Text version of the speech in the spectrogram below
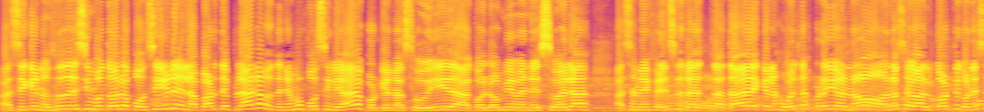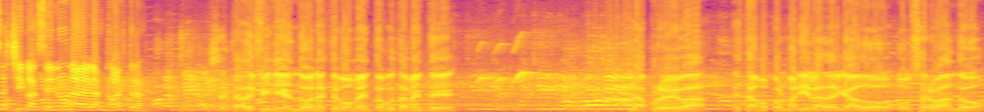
así que nosotros hicimos todo lo posible en la parte plana donde teníamos posibilidades, porque en la subida Colombia y Venezuela hacen la diferencia, tratar de que en las vueltas previas no, no se haga el corte con esas chicas, sino una de las nuestras. Se está definiendo en este momento justamente la prueba. Estamos con Mariela Delgado observando.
